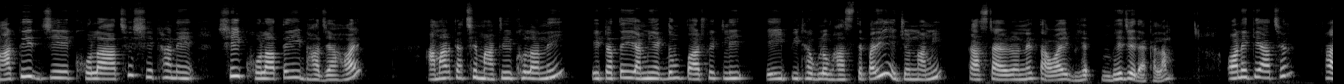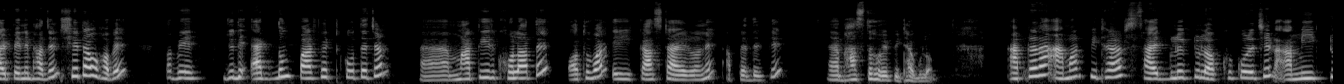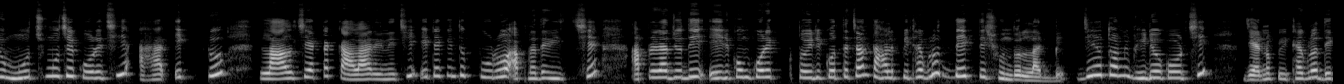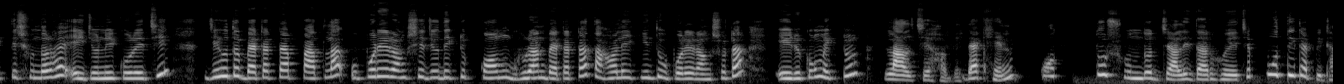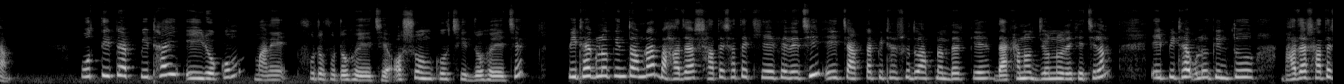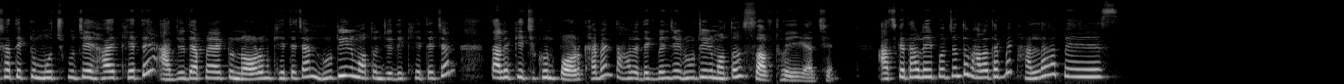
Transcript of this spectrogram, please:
মাটির যে খোলা আছে সেখানে, সেই খোলাতেই ভাজা হয়। আমার কাছে মাটির খোলা নেই, এটাতেই আমি একদম পারফেক্টলি এই পিঠাগুলো ভাজতে পারি এই জন্য আমি কাস্ট আয়রনের তাওয়ায় ভেজে দেখালাম। অনেকে আছেন ফ্রাই প্যানে ভাজেন, সেটাও হবে। তবে যদি একদম পারফেক্ট করতে চান মাটির খোলাতে অথবা এই কাস্ট আয়রনে আপনাদেরকে ভাজতে হবে পিঠাগুলো। আপনারা আমার পিঠার সাইডগুলো একটু লক্ষ্য করেছেন, আমি একটু মুচমুচে করেছি আর একটু একটু লালচে একটা কালার এনেছি। এটা কিন্তু পুরো আপনাদের ইচ্ছে। আপনারা যদি এইরকম করে তৈরি করতে চান, তাহলে পিঠাগুলো দেখতে সুন্দর লাগবে। যেহেতু আমি ভিডিও করছি, যেন পিঠাগুলো দেখতে সুন্দর হয়, এই জন্যই করেছি। যেহেতু ব্যাটারটা পাতলা, উপরের অংশে যদি একটু কম ঘুরান ব্যাটারটা, তাহলেই কিন্তু উপরের অংশটা এইরকম একটু লালচে হবে। দেখেন কত সুন্দর জালিদার হয়েছে প্রতিটা পিঠা। প্রতিটা পিঠাই এই রকম মানে ফুটো ফুটো হয়েছে, অসংখ্য ছিদ্র হয়েছে। পিঠাগুলো কিন্তু আমরা ভাজার সাথে সাথে খেয়ে ফেলেছি। এই চারটা পিঠা শুধু আপনাদেরকে দেখানোর জন্য রেখেছিলাম। এই পিঠাগুলো কিন্তু ভাজার সাথে সাথে একটু মুচমুচে হয় খেতে। আর যদি আপনারা একটু নরম খেতে চান, রুটির মতন যদি খেতে চান, তাহলে কিছুক্ষণ পর খাবেন। তাহলে দেখবেন যে রুটির মতন সফট হয়ে গেছে। আজকে তাহলে এই পর্যন্ত। ভালো থাকবেন। আল্লাহ হাফেজ।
